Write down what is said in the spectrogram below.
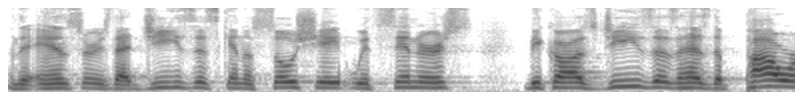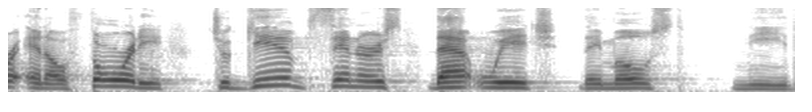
And the answer is that Jesus can associate with sinners because Jesus has the power and authority to give sinners that which they most need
